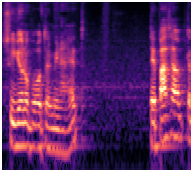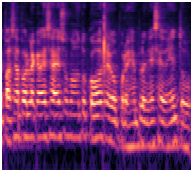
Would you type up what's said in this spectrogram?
si yo no puedo terminar esto. ¿Te pasa, ¿Te pasa por la cabeza eso cuando tú corres o, por ejemplo, en ese evento,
